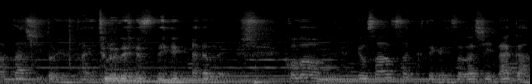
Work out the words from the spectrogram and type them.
私というタイトルでですね。あのねこの予算策定が忙しい中、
